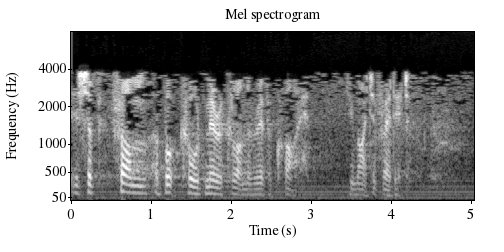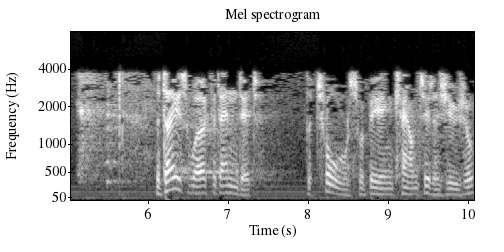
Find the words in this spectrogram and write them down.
It's a, from a book called Miracle on the River Kwai. You might have read it. The day's work had ended. The tools were being counted as usual.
